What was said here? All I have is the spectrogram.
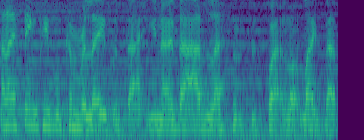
And I think people can relate with that. You know, their adolescence is quite a lot like that.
